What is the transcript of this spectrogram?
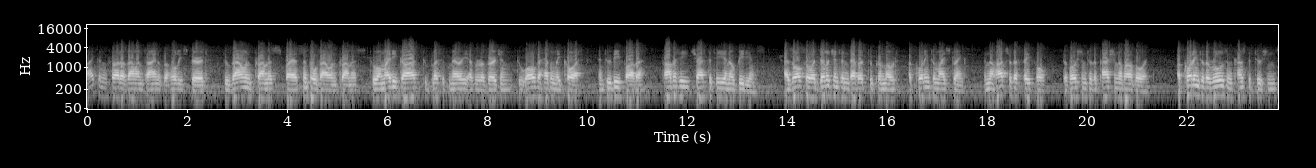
I Confrater Valentine of the Holy Spirit to vow and promise by a simple vow and promise to Almighty God, to Blessed Mary, ever a Virgin, to all the heavenly court, and to Thee, Father, poverty, chastity, and obedience, as also a diligent endeavor to promote, according to my strength, in the hearts of the faithful, devotion to the passion of our Lord, according to the rules and constitutions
